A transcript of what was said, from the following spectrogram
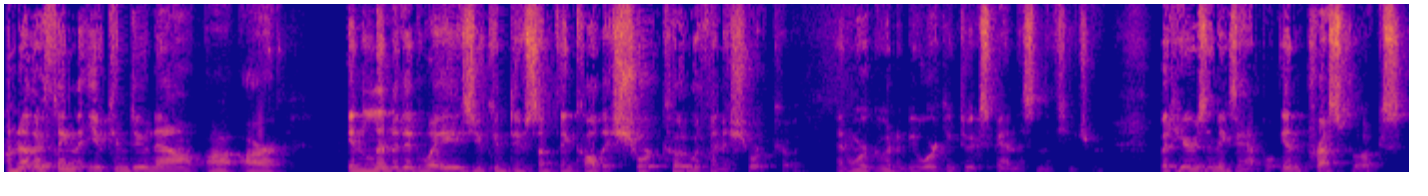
Another thing that you can do now uh, are in limited ways, you can do something called a shortcode within a shortcode. And we're going to be working to expand this in the future. But here's an example. In Pressbooks,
